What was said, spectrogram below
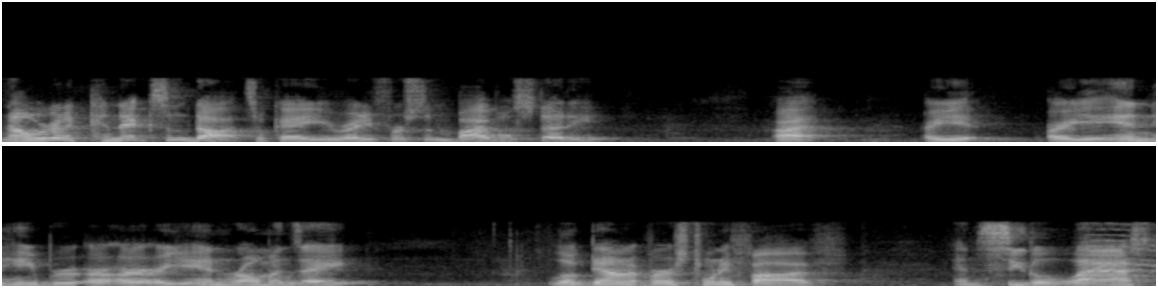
Now we're going to connect some dots, okay? You ready for some Bible study? All right. Are you are you in Hebrew or are you in Romans 8? Look down at verse 25 and see the last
